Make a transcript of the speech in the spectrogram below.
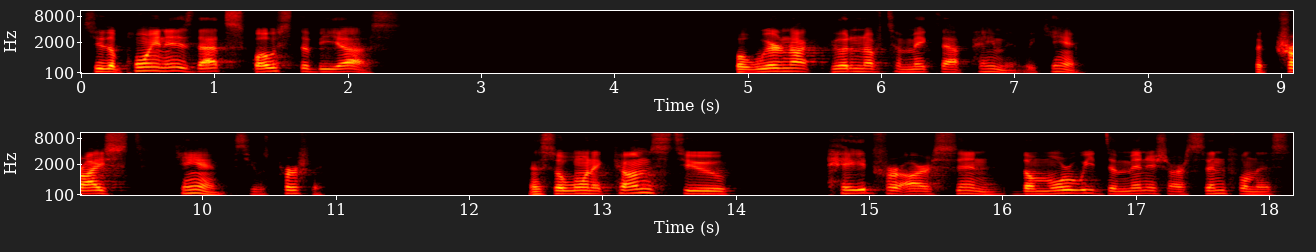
See, the point is that's supposed to be us. But we're not good enough to make that payment. We can't. But Christ can because he was perfect. And so when it comes to paid for our sin, the more we diminish our sinfulness,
